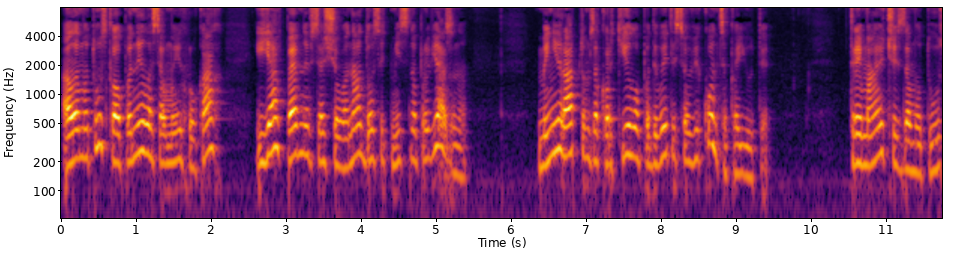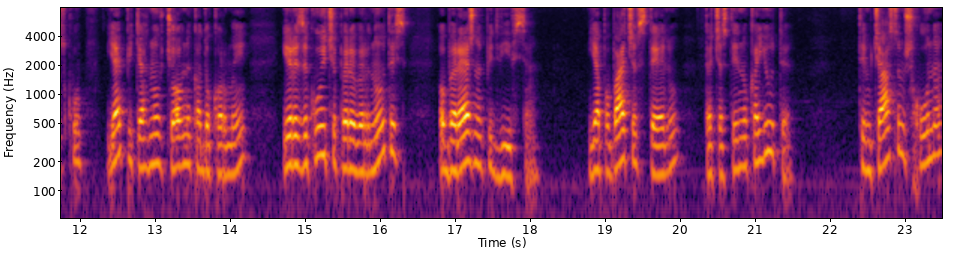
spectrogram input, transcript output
Але мотузка опинилася в моїх руках, і я впевнився, що вона досить міцно прив'язана. Мені раптом закортіло подивитися у віконце каюти. Тримаючись за мотузку, я підтягнув човника до корми і, ризикуючи перевернутись, обережно підвівся. Я побачив стелю та частину каюти. Тим часом шхуна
